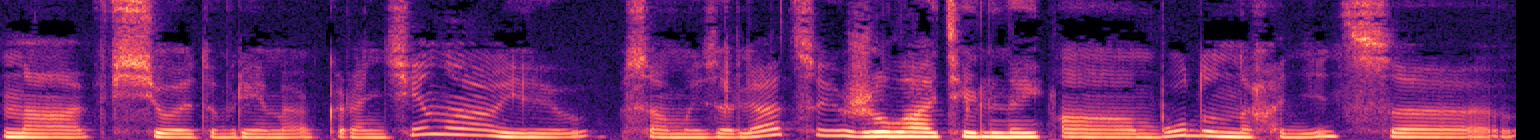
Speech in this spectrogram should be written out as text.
на все это время карантина и самоизоляции желательной а, буду находиться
